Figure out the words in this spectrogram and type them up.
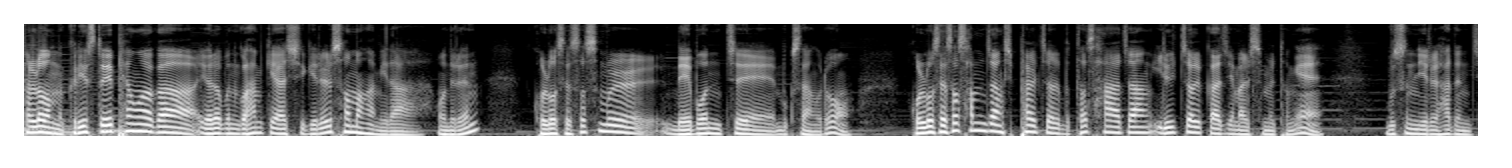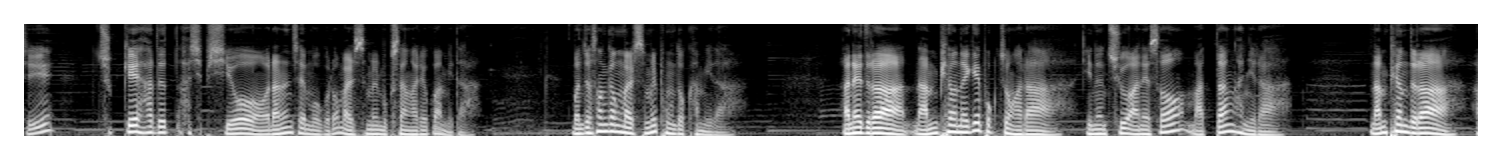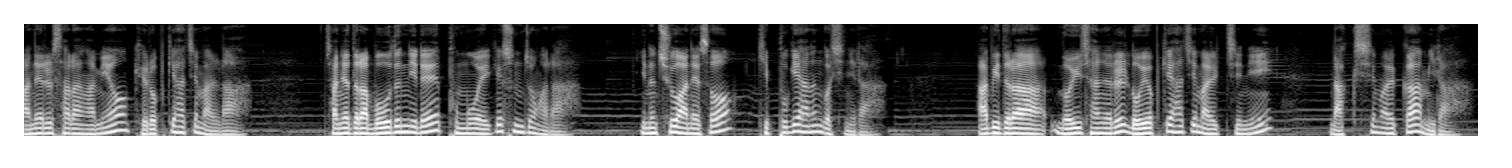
샬롬 그리스도의 평화가 여러분과 함께 하시기를 소망합니다. 오늘은 골로새서 24번째 묵상으로 골로새서 3장 18절부터 4장 1절까지 말씀을 통해 무슨 일을 하든지 죽게 하듯 하십시오 라는 제목으로 말씀을 묵상하려고 합니다. 먼저 성경 말씀을 봉독합니다. 아내들아 남편에게 복종하라 이는 주 안에서 마땅하니라 남편들아 아내를 사랑하며 괴롭게 하지 말라. 자녀들아 모든 일에 부모에게 순종하라. 이는 주 안에서 기쁘게 하는 것이니라. 아비들아 너희 자녀를 노엽게 하지 말지니 낙심할까 미라.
